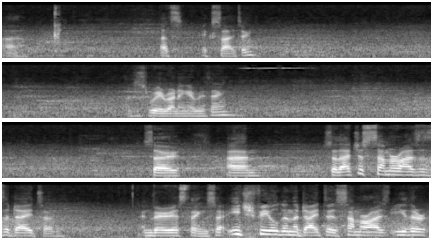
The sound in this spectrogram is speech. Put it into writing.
Uh, that's exciting. I'm just rerunning everything. So, um, so that just summarizes the data and various things. So each field in the data is summarized either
